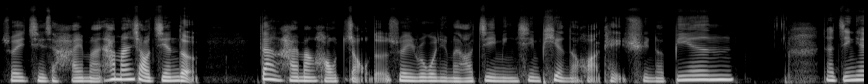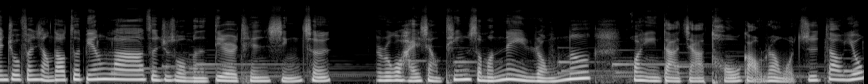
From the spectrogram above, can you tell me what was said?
所以其实还蛮还蛮小间的，但还蛮好找的。所以如果你们要寄明信片的话，可以去那边。那今天就分享到这边啦，这就是我们的第二天行程。那如果还想听什么内容呢？欢迎大家投稿让我知道哟。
